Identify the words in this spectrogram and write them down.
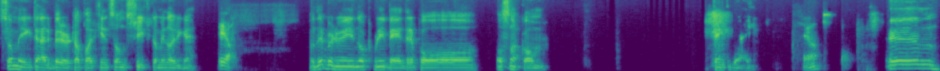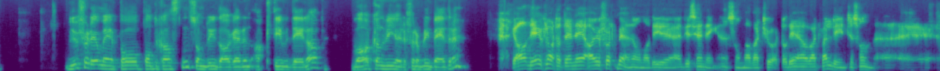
som egentlig er berørt av Parkinsons sykdom i Norge. Ja, og det burde vi nok bli bedre på å, å snakke om, tenker jeg. Ja. Um, du følger jo med på podkasten, som du i dag er en aktiv del av. Hva kan vi gjøre for å bli bedre? Ja, det er jo klart at Jeg har jo fulgt med noen av de, de, sendingene som har vært kjørt. og Det har vært veldig interessante eh,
